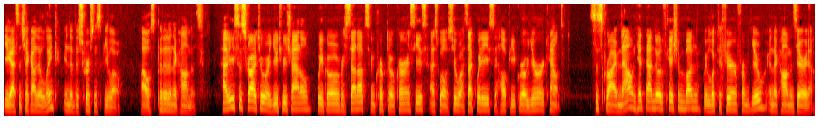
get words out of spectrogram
You guys can check out the link in the descriptions below. I'll put it in the comments. Have you subscribed to our YouTube channel? We go over setups and cryptocurrencies as well as US equities to help you grow your account. Subscribe now and hit that notification button. We look to hearing from you in the comments area.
